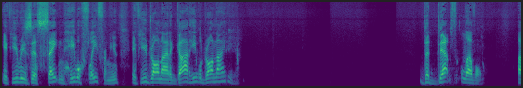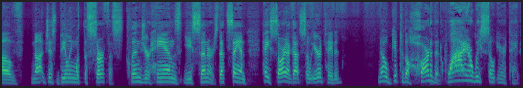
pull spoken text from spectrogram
if you resist Satan, he will flee from you. If you draw nigh to God, he will draw nigh to you. The depth level of not just dealing with the surface. Cleanse your hands, ye sinners. That's saying, hey, sorry I got so irritated. No, get to the heart of it. Why are we so irritated?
